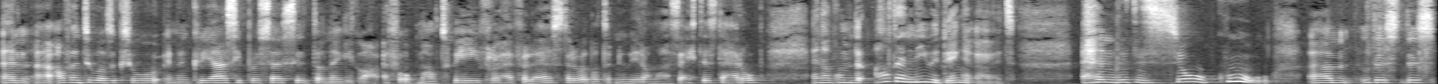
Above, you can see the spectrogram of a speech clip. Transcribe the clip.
En uh, af en toe als ik zo in mijn creatieproces zit, dan denk ik, oh, even op maal twee, vlug even luisteren wat er nu weer allemaal gezegd is daarop. En dan komen er altijd nieuwe dingen uit. En dit is zo cool. Um, dus, dus,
